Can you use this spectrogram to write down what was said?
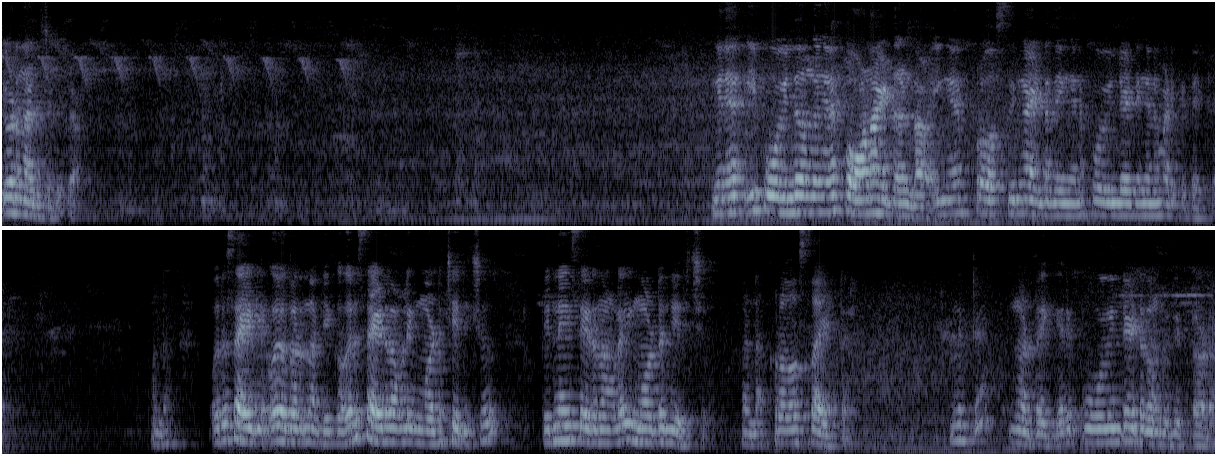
ഇവിടെ നിന്ന് അടിച്ചെടുക്കുക. ഇങ്ങനെ ഈ പോയിന്റ് നമുക്ക് ഇങ്ങനെ കോണായിട്ട് ഉണ്ടാവും ഇങ്ങനെ പ്രോസസിങ് ആയിട്ട് ഇങ്ങനെ പോയിന്റ് ആയിട്ട് ഇങ്ങനെ മടക്കി തയ്ക്കാം ഉണ്ട് ഒരു സൈഡിൽ ഒരു നോക്കിക്കോ. ഒരു സൈഡ് നമ്മൾ ഇങ്ങോട്ട് ചിരിച്ചു. പിന്നെ ഈ സൈഡ് നമ്മൾ ഇങ്ങോട്ടും ചിരിച്ചു. കണ്ട? ക്രോസ് ആയിട്ട്. എന്നിട്ട് ഇങ്ങോട്ട് വയ്ക്കുക ഒരു പോയിന്റ് ആയിട്ട് നമുക്ക് കിട്ടും അവിടെ.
